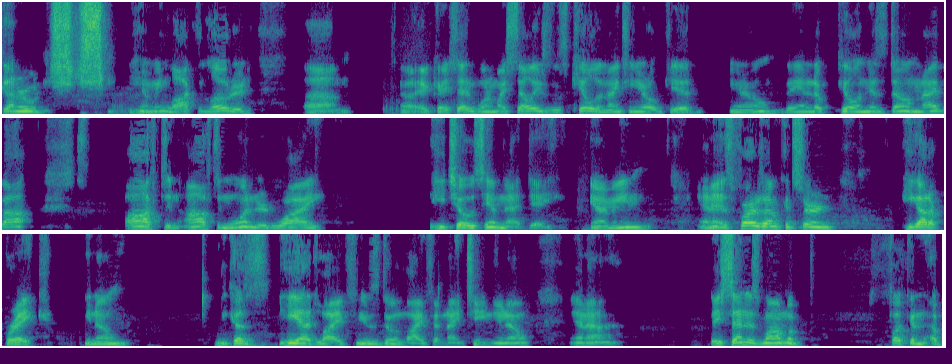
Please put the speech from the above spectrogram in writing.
Gunner would, you know, I mean, locked and loaded. Um, uh, like I said, one of my cellies was killed, a 19 year old kid. You know, they ended up killing his dome. And I've often, often wondered why he chose him that day. You know what I mean? And as far as I'm concerned, he got a break, you know, because he had life. He was doing life at 19, you know. And uh, they sent his mom a fucking a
